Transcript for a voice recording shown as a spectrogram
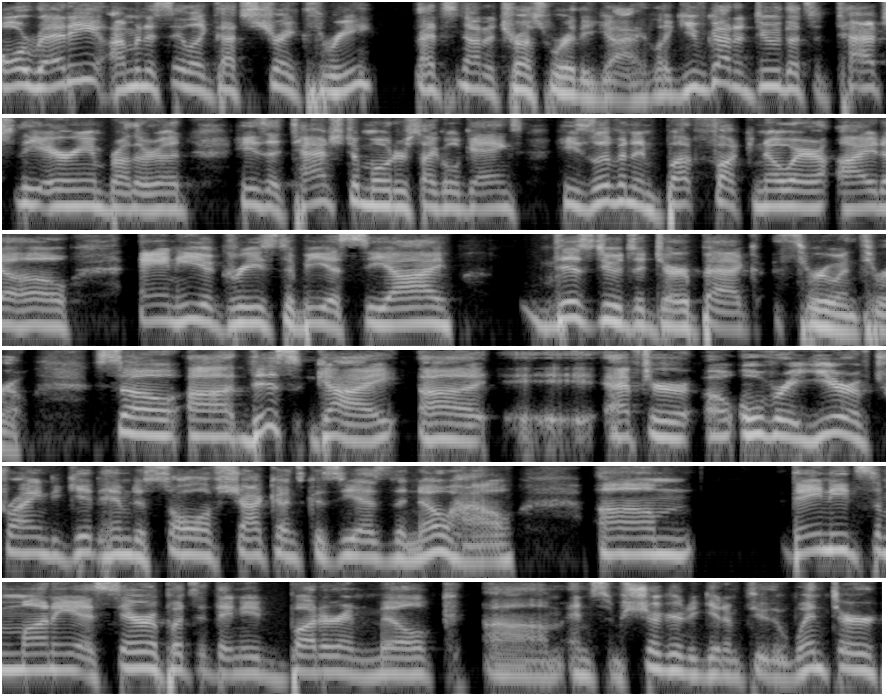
already, I'm going to say like that's strike three. That's not a trustworthy guy. Like you've got a dude that's attached to the Aryan Brotherhood. He's attached to motorcycle gangs. He's living in buttfuck nowhere, Idaho, and he agrees to be a CI. This dude's a dirtbag through and through. So uh, this guy, uh, after uh, over a year of trying to get him to saw off shotguns because he has the know-how, um, they need some money. As Sara puts it, they need butter and milk um, and some sugar to get them through the winter.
